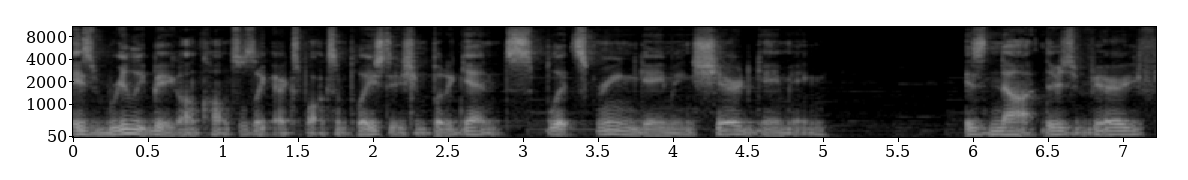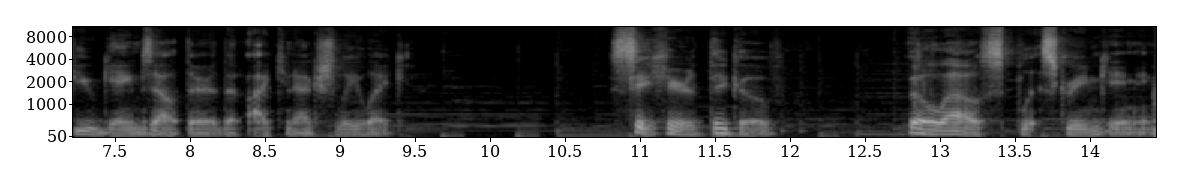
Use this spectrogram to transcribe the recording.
is really big on consoles like Xbox and PlayStation. But again, split screen gaming, shared gaming is not. There's very few games out there that I can actually like sit here and think of that allow split screen gaming.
